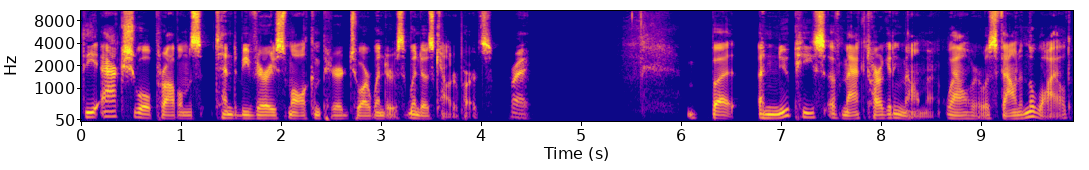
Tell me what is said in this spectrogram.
the actual problems tend to be very small compared to our Windows Windows counterparts. Right. But a new piece of Mac targeting malware was found in the wild,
